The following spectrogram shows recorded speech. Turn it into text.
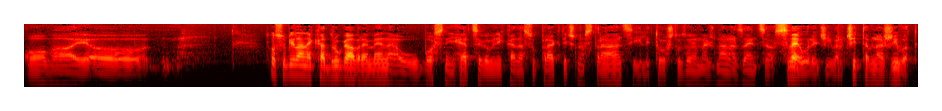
Ovaj, to su bila neka druga vremena u Bosni i Hercegovini kada su praktično stranci ili to što zove međunarodna zajednica sve uređivali. Čitav naš život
